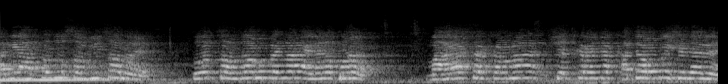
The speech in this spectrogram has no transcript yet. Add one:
आणि आता जो सव्वीस चालू आहे तो चौदा रुपयाचा राहिलेला फरक महाराष्ट्र सरकारनं शेतकऱ्यांच्या खात्यावर पैसे द्यावे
